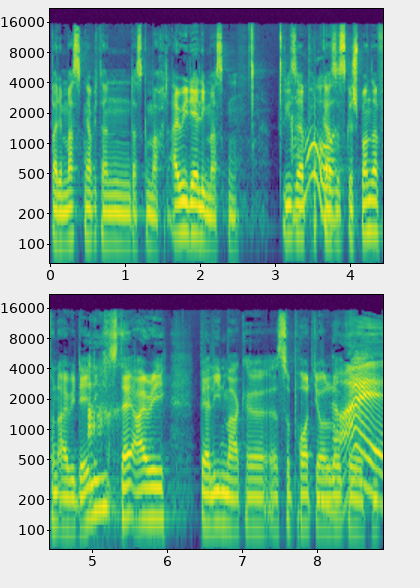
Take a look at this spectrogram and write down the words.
Bei den Masken habe ich dann das gemacht. Irie Daily Masken. Dieser Oh. Podcast ist gesponsert von Irie Daily. Stay Irie, Berlin-Marke, äh, support your local Nice.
